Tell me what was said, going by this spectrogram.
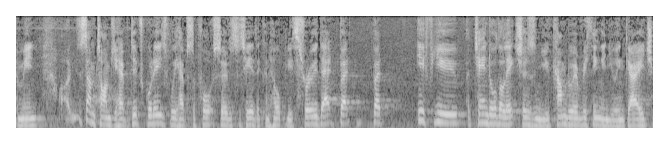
I mean, sometimes you have difficulties. We have support services here that can help you through that. But, but if you attend all the lectures and you come to everything and you engage,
